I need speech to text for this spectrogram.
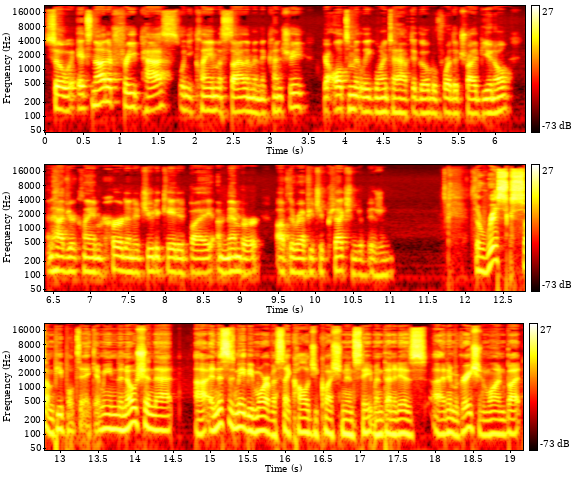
So it's not a free pass when you claim asylum in the country. You're ultimately going to have to go before the tribunal and have your claim heard and adjudicated by a member of the Refugee Protection Division. the risks some people take. I mean, the notion that, uh, and this is maybe more of a psychology question and statement than it is uh, an immigration one, but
